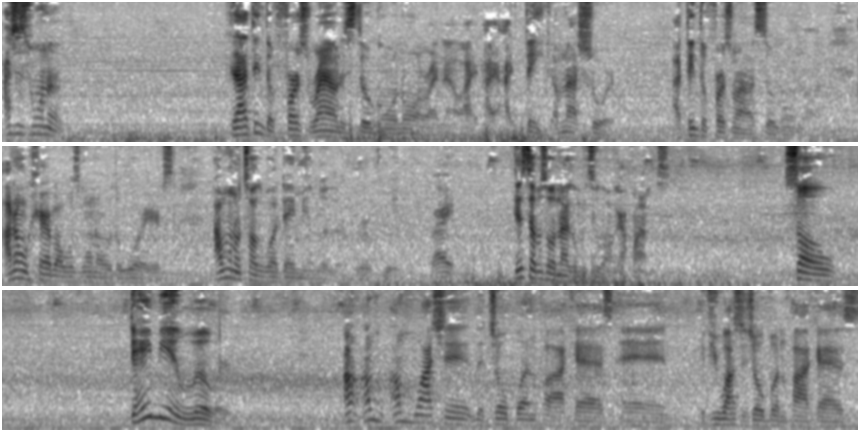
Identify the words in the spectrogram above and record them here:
I just want to, because I think the first round is still going on right now. I, I, I think I'm not sure. I think the first round is still going on. I don't care about what's going on with the Warriors. I want to talk about Damian Lillard real quick, right? This episode not gonna be too long, I promise. So, Damian Lillard, I'm, I'm, I'm watching the Joe Budden podcast, and if you watch the Joe Budden podcast,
